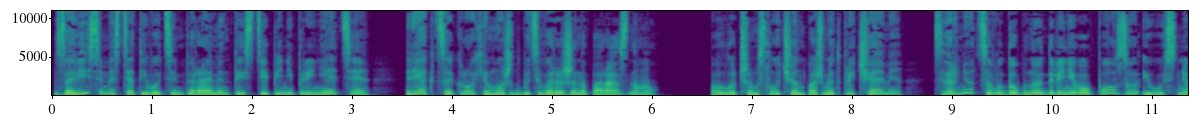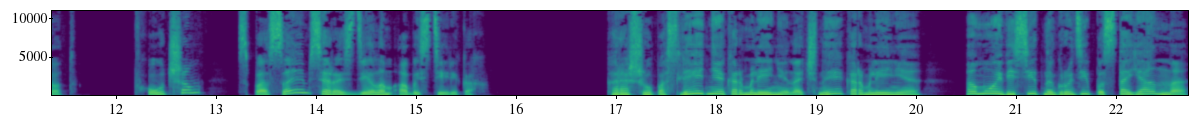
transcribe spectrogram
Зависимости от его темперамента и степени принятия, реакция крохи может быть выражена по-разному. В лучшем случае он пожмет плечами, свернется в удобную для него позу и уснет. В худшем спасаемся разделом об истериках. Хорошо, последнее кормление, ночные кормления, а мой висит на груди постоянно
